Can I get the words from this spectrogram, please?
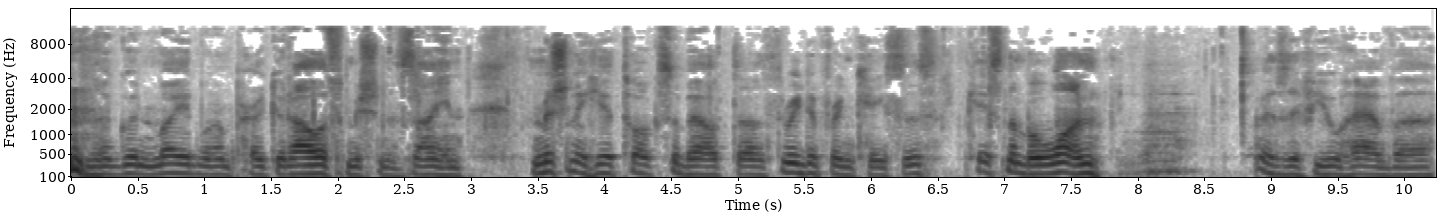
Good Mayid, we're on Perikut Aleph, Mishnah Zayin. The Mishnah here talks about uh, three different cases. Case number one is if you have uh,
